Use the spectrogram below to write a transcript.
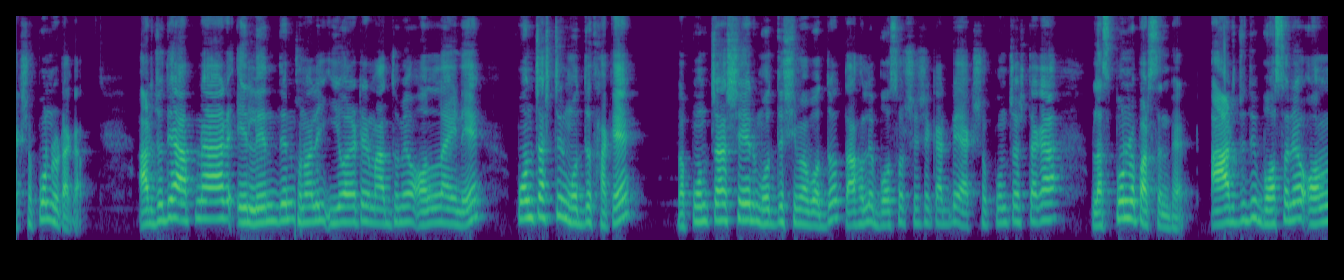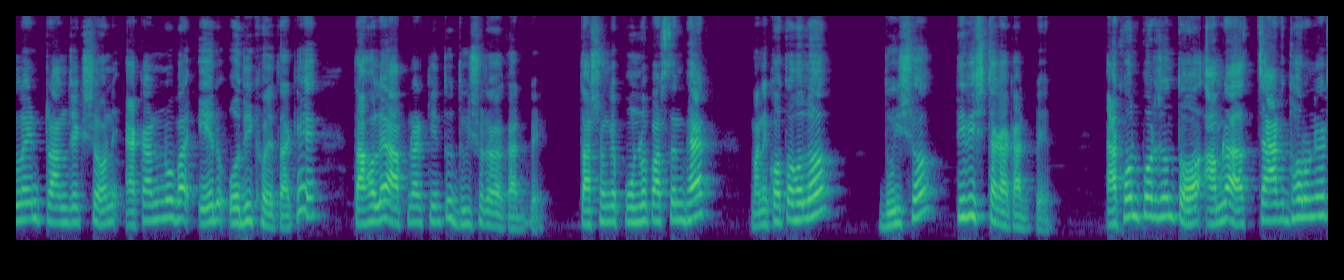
একশো পনেরো টাকা। আর যদি আপনার এই লেনদেন সোনালী ই ওয়ালেটের মাধ্যমে অনলাইনে পঞ্চাশটির মধ্যে থাকে বা পঞ্চাশের মধ্যে সীমাবদ্ধ, তাহলে বছর শেষে কাটবে একশো পঞ্চাশ টাকা প্লাস পনেরো পার্সেন্ট ভ্যাট। আর যদি বছরে অনলাইন ট্রানজেকশন একান্ন বা এর অধিক হয়ে থাকে, তাহলে আপনার কিন্তু দুইশো টাকা কাটবে। তার সঙ্গে পনেরো পার্সেন্ট ভ্যাট মানে কত হলো? দুইশো টাকা কাটবে। এখন পর্যন্ত আমরা চার ধরনের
